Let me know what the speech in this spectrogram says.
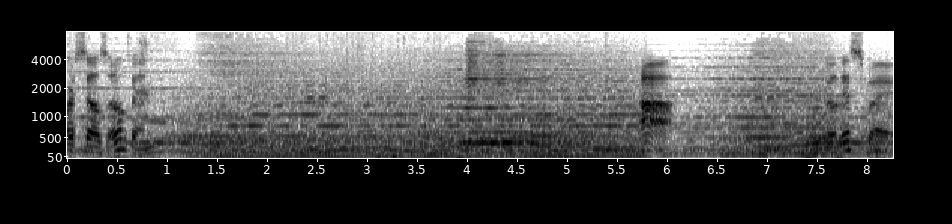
Power cells open. Ah. We'll go this way,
